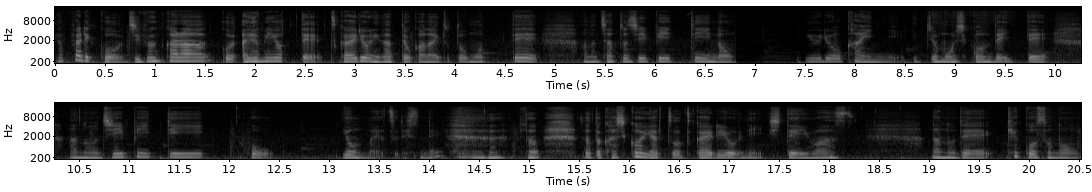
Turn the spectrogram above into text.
やっぱりこう自分からこう歩み寄って使えるようになっておかないとと思ってあのチャット GPT の有料会員に一応申し込んでいてあの GPT4 4のやつですね。のちょっと賢いやつを使えるようにしています。なので結構その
